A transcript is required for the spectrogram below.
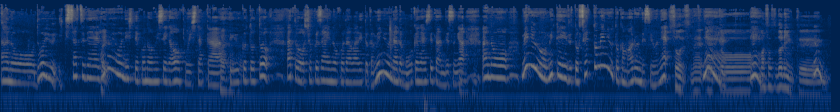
あのどういういきさつでどのようにしてこのお店がオープンしたかっていうことと、あと食材のこだわりとかメニューなどもお伺いしてたんですが、あのメニューを見ているとセットメニューとかもあるんですよね。そうですね。ねえ。えっと、ええ。まあ、ソフトドリンうクん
